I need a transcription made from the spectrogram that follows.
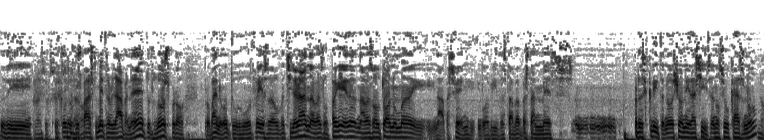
de dir, no els meus pares també treballaven, eh, tots dos, però, però bueno, tu feies el batxillerat, anaves al Peguera, anaves a l'autònoma i, i anaves fent, i, i la vida estava bastant més mm, prescrita, no? Això anirà així, en el seu cas no, no.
